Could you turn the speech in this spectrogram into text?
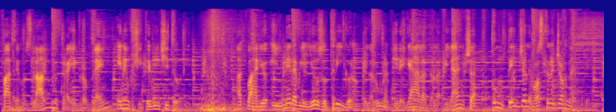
Fate uno slalom tra i problemi e ne uscite vincitori. Acquario, il meraviglioso trigono che la luna vi regala dalla bilancia punteggia le vostre giornate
